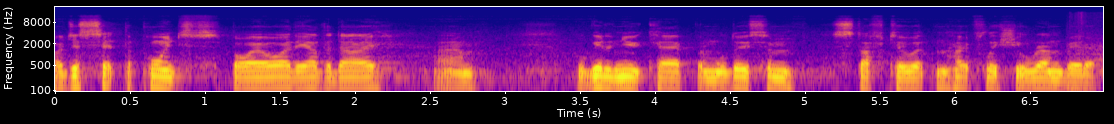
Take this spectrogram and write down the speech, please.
I just set the points by eye the other day. Um, we'll get a new cap and we'll do some stuff to it and hopefully she'll run better.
